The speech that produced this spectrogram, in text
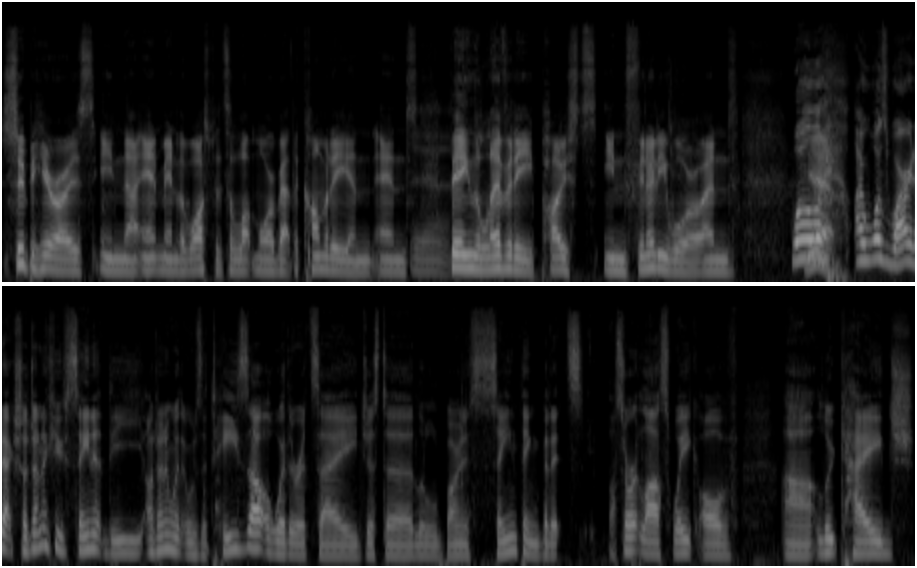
superheroes in uh, Ant Man and the Wasp. It's a lot more about the comedy and and Yeah. being the levity post Infinity War and. Well, Yeah. I was worried actually. I don't know if you've seen it. The I don't know whether it was a teaser or whether it's a just a little bonus scene thing, but it's I saw it last week of uh, Luke Cage,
